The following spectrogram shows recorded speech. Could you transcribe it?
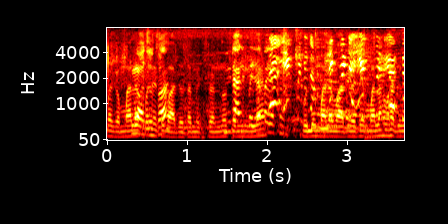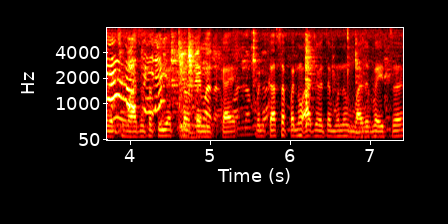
बघा मला पण येतं वाजवता मित्रांनो तुम्ही या. फुलं मला वाजवायचं मला वाजवायचं वाजवता तर येत नव्हतं नीट काय पण कसं पण वाजवायचं म्हणून वाजवायचं.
